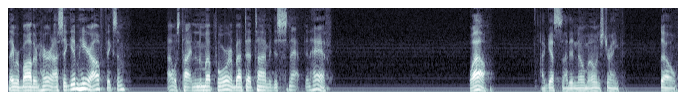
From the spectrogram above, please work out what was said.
they were bothering her. And I said, Give them here, I'll fix them. I was tightening them up for her, and about that time it just snapped in half. Wow. I guess I didn't know my own strength. So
